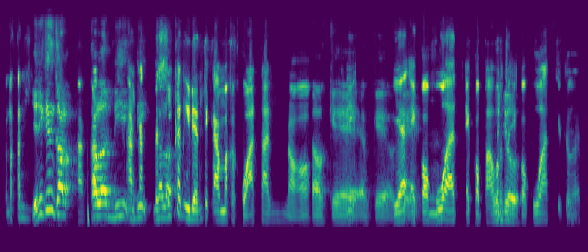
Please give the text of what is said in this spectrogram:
Karena kan Jadi kan kalau Angkat- kalau di, di angkat kalau kan identik sama kekuatan no. Oke, oke, oke. ya Eko Hmm. kuat Eko power tuh Setuju. Eko kuat gitu kan.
